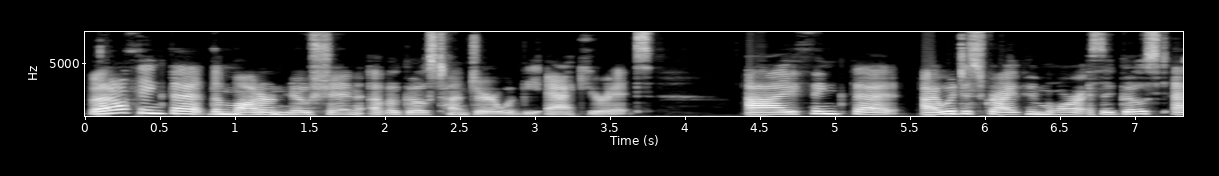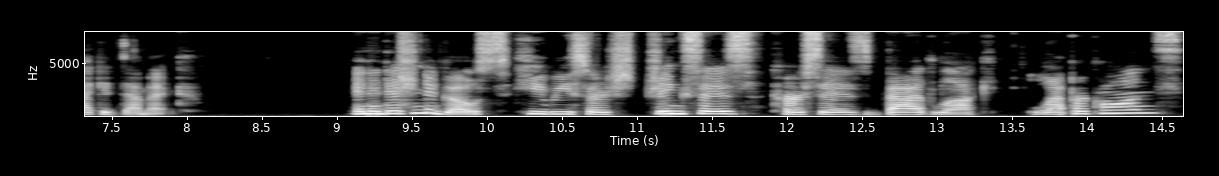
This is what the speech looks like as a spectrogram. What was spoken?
But I don't think that the modern notion of a ghost hunter would be accurate. I think that I would describe him more as a ghost academic. In addition to ghosts, he researched jinxes, curses, bad luck, leprechauns.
